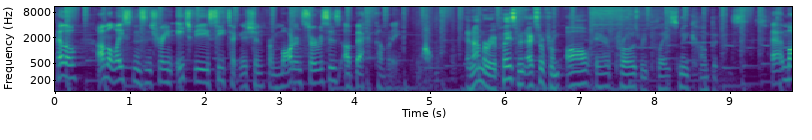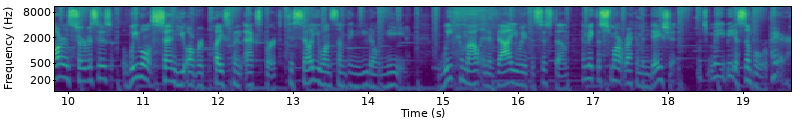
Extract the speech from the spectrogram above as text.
Hello, I'm a licensed and trained HVAC technician from Modern Services, a Beck company. And I'm a replacement expert from All Air Pros Replacement Companies. At Modern Services, we won't send you a replacement expert to sell you on something you don't need. We come out and evaluate the system and make the smart recommendation, which may be a simple repair.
